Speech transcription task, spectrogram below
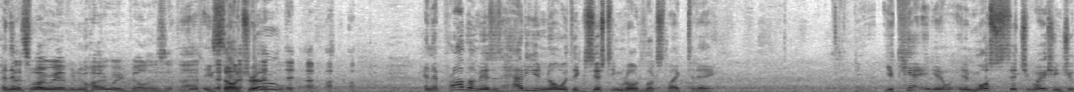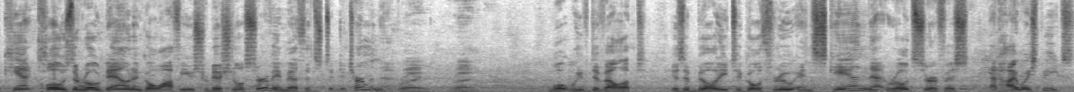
And then- That's why we have a new highway bill, is it not? It's so true. And the problem is, is how do you know what the existing road looks like today? You can't, you know, in most situations, you can't close the road down and go off and use traditional survey methods to determine that. Right, right. What we've developed is ability to go through and scan that road surface at highway speeds.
